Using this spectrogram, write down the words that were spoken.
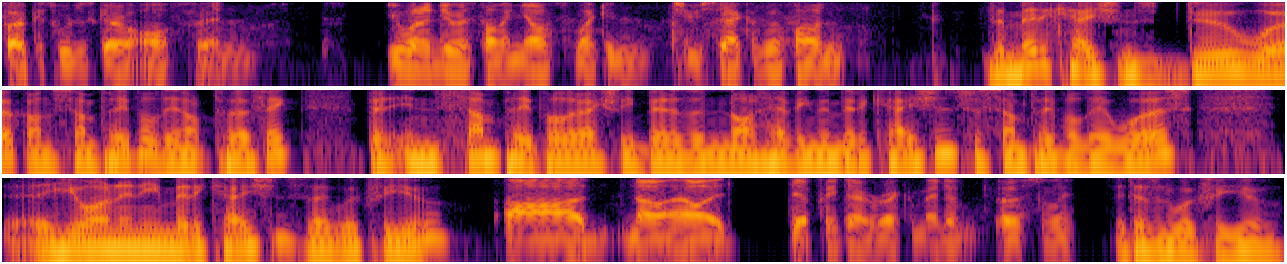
focus will just go off, and you want to do something else like in two seconds or something. the medications do work on some people. They're not perfect, but in some people, they're actually better than not having the medications. For some people, they're worse. Are you on any medications? Do they work for you? Uh, no, I definitely don't recommend it personally. It doesn't work for you.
